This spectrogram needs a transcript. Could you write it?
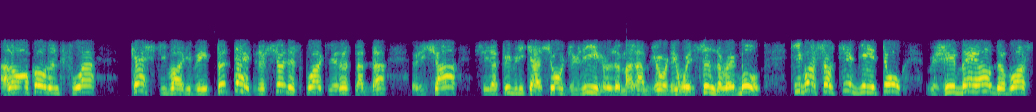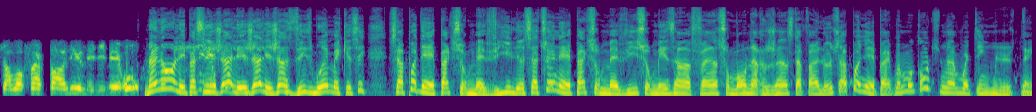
Alors, encore une fois, qu'est-ce qui va arriver? Peut-être le seul espoir qui reste là-dedans, Richard, c'est la publication du livre de Mme Jodie Wilson, de Rainbow, qui va sortir bientôt. J'ai bien hâte de voir si ça va faire pâlir les libéraux. Mais non, les, parce que les gens, les gens, les gens se disent, ouais, mais qu'est-ce que ça n'a pas d'impact sur ma vie, là. Ça a-tu un impact sur ma vie, sur mes enfants, sur mon argent, cette affaire-là? Ça n'a pas d'impact. Mais moi, continue à voter Justin.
